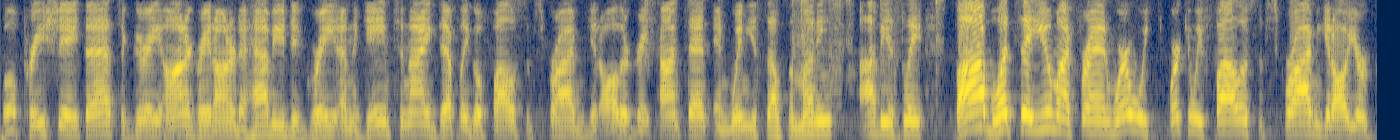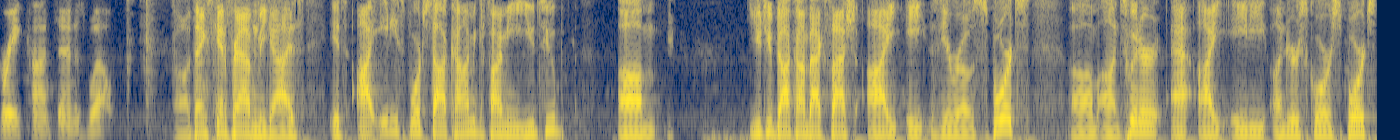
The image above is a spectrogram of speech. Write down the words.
Well, appreciate that. It's a great honor. Great honor to have you. Did great on the game tonight. Definitely go follow, subscribe, and get all their great content and win yourself some money, obviously. Bob, what say you, my friend? Where we where can we follow, subscribe, and get all your great content as well? Uh, thanks again for having me, guys. It's i80sports.com. You can find me YouTube, um, youtube.com backslash i80sports. um, on Twitter at i80 underscore sports.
